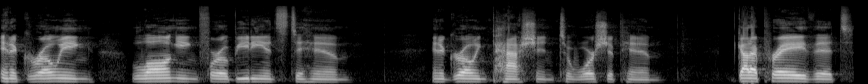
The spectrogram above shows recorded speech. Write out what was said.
and a growing longing for obedience to him and a growing passion to worship him. God, I pray that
